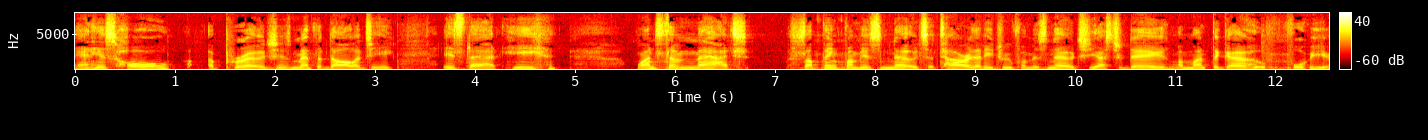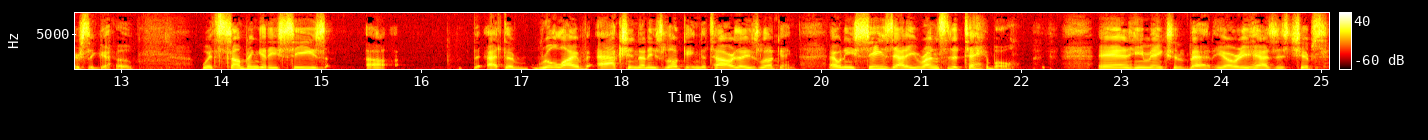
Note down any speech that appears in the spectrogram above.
And his whole approach, his methodology, is that he wants to match something from his notes, a tower that he drew from his notes yesterday, a month ago, four years ago, with something that he sees uh, at the real live action that he's looking, the tower that he's looking. And when he sees that, he runs to the table and he makes a bet. He already has his chips.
